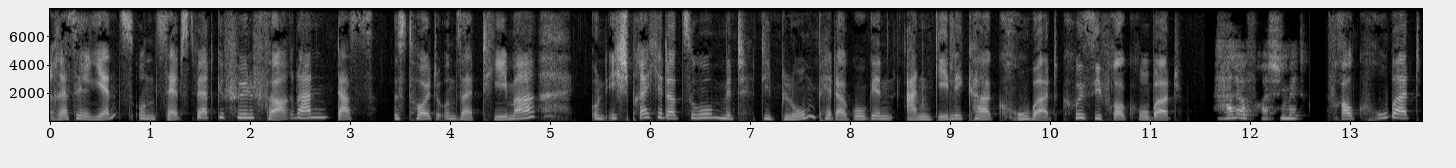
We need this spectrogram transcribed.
Resilienz und Selbstwertgefühl fördern, das ist heute unser Thema. Und ich spreche dazu mit Diplompädagogin Angelika Grubert. Grüß Sie, Frau Grubert. Hallo, Frau Schmidt. Frau Grubert,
